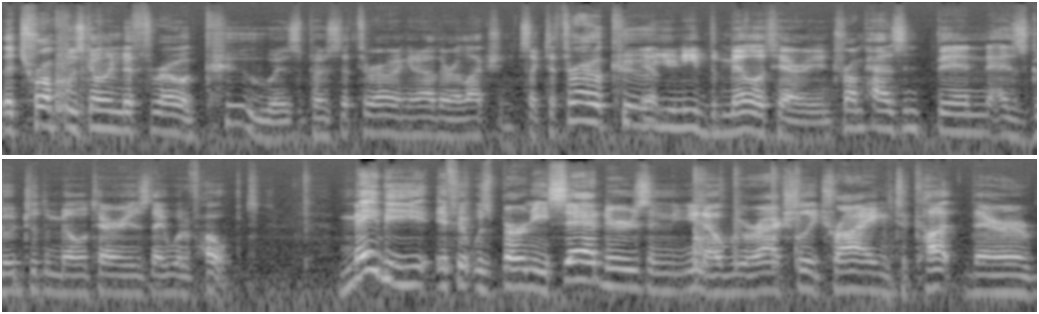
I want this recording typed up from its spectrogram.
that Trump was going to throw a coup as opposed to throwing another election. It's like to throw a coup, Yep. you need the military, and Trump hasn't been as good to the military as they would have hoped. Maybe if it was Bernie Sanders and you know we were actually trying to cut their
